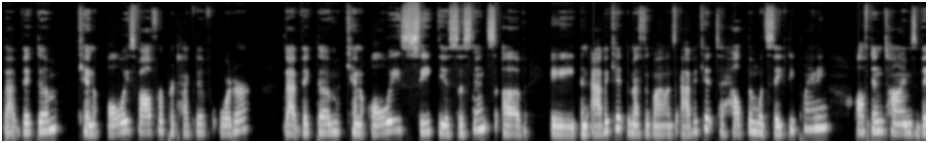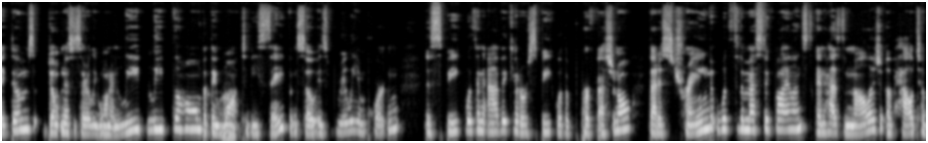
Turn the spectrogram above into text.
that victim can always file for protective order that victim can always seek the assistance of a, an advocate, domestic violence advocate to help them with safety planning. Oftentimes victims don't necessarily want to leave, leave the home, but they right. want to be safe. And so it's really important to speak with an advocate or speak with a professional that is trained with domestic violence and has the knowledge of how to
